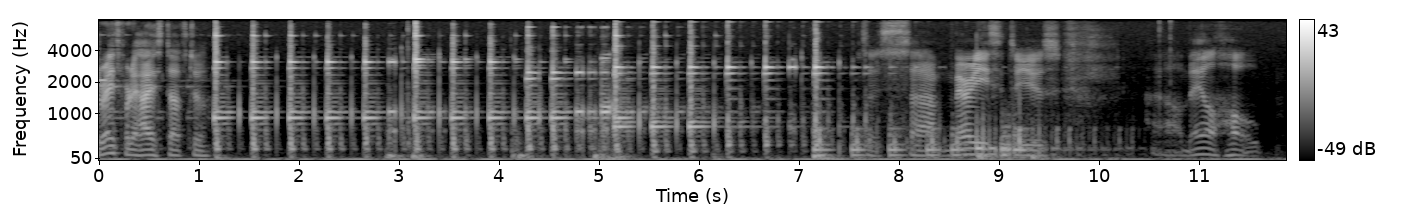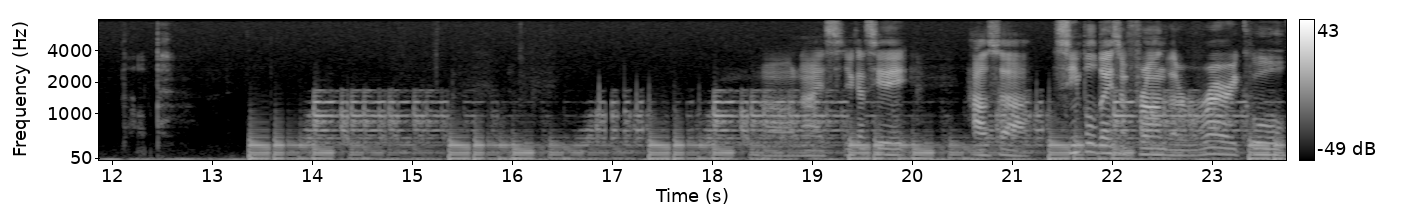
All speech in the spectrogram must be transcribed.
Great for the high stuff too. So it's uh, very easy to use. Uh, Bell Hope. Hop. Oh, nice. You can see how it's a simple bass in front, but a very cool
